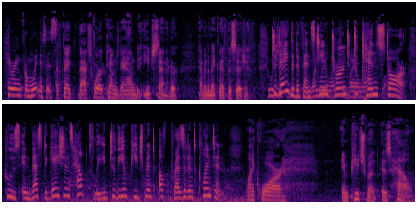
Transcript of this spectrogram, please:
hearing from witnesses? I think that's where it comes down to each senator having to make that decision. Today, the defense team turned to Ken Starr, whose investigations helped lead to the impeachment of President Clinton. Like war, impeachment is hell,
